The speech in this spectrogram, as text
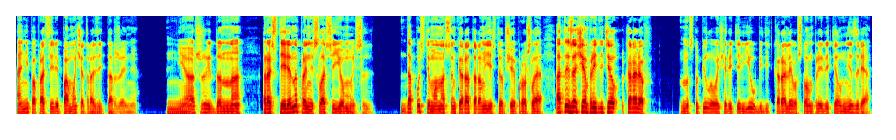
Они попросили помочь отразить вторжение. Неожиданно. Растерянно пронеслась ее мысль. «Допустим, у нас с императором есть общее прошлое. А ты зачем прилетел, Королев?» Наступила очередь Ильи убедить королеву, что он прилетел не зря.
